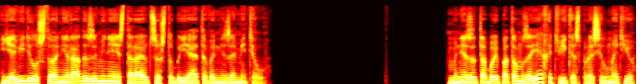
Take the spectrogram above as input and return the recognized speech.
Я видел, что они рады за меня и стараются, чтобы я этого не заметил. «Мне за тобой потом заехать, Вика?» — спросил Мэтью,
